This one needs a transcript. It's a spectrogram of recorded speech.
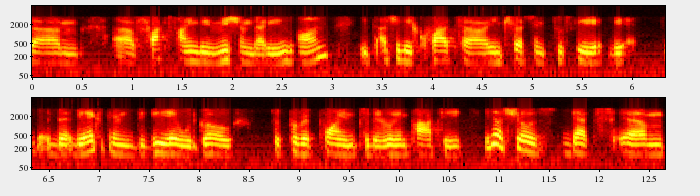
Um, uh, fact-finding mission that he's on, it's actually quite uh, interesting to see the, the, the extent the DA would go to prove a point to the ruling party. It just shows that um,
